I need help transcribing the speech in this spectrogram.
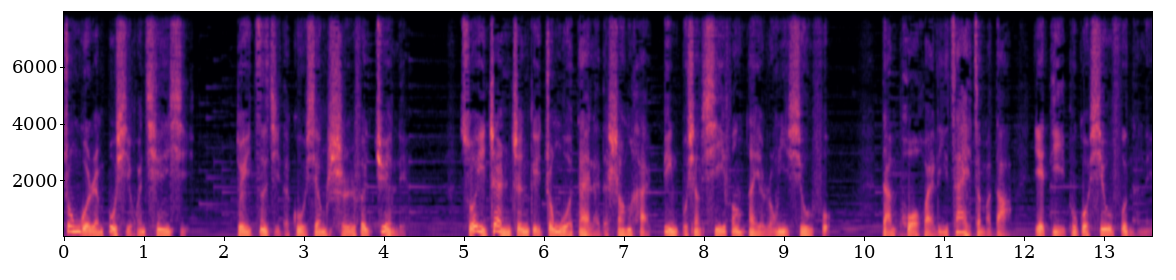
中国人不喜欢迁徙，对自己的故乡十分眷恋，所以战争给中国带来的伤害并不像西方那样容易修复，但破坏力再怎么大。也抵不过修复能力。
